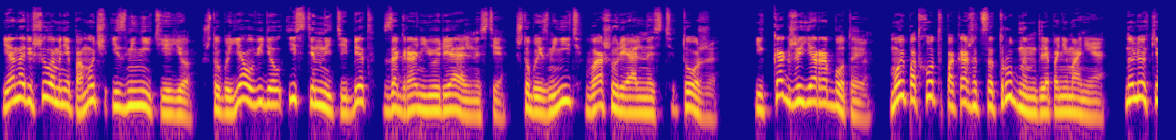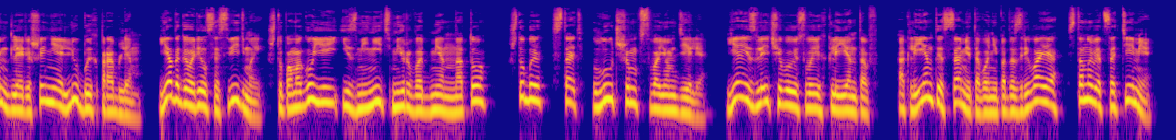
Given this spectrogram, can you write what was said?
и она решила мне помочь изменить ее, чтобы я увидел истинный Тибет за гранью реальности, чтобы изменить вашу реальность тоже. И как же я работаю? Мой подход покажется трудным для понимания, но легким для решения любых проблем. Я договорился с ведьмой, что помогу ей изменить мир в обмен на то, чтобы стать лучшим в своем деле. Я излечиваю своих клиентов, а клиенты, сами того не подозревая, становятся теми,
